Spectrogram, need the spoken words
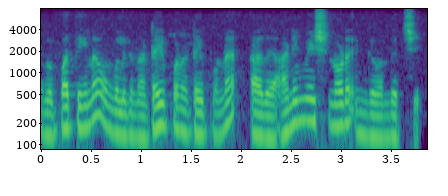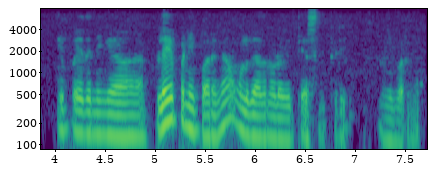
இப்போ பார்த்தீங்கன்னா உங்களுக்கு நான் டைப் பண்ண டைப் பண்ண அது அனிமேஷனோட இங்கே வந்துடுச்சு இப்போ இதை நீங்கள் ப்ளே பண்ணி பாருங்கள் உங்களுக்கு அதனோட வித்தியாசம் தெரியும். பண்ணி பாருங்கள்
